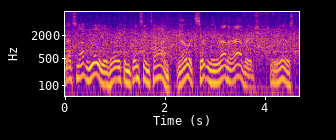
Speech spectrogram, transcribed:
That's not really a very convincing time. No, it's certainly rather average. Sure is.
